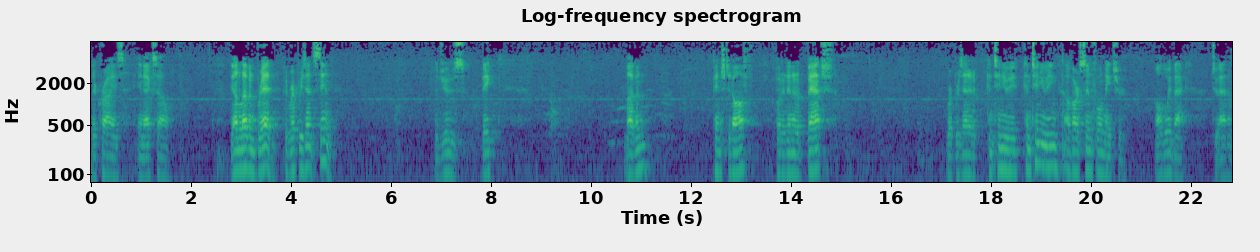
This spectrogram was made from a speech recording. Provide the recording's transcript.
their cries in exile. The unleavened bread could represent sin. The Jews baked leaven, pinched it off, put it in a batch, represented a continuing, continuing of our sinful nature all the way back to Adam.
